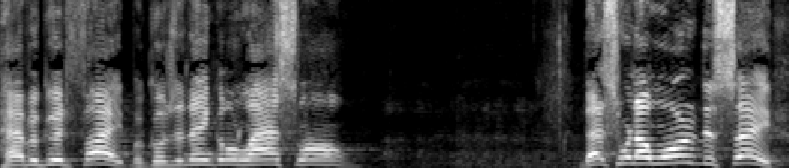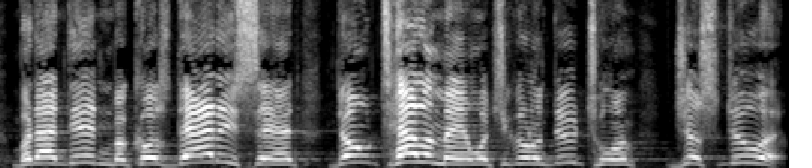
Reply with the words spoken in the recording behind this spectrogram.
Have a good fight because it ain't going to last long. That's what I wanted to say, but I didn't because Daddy said, Don't tell a man what you're going to do to him, just do it.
